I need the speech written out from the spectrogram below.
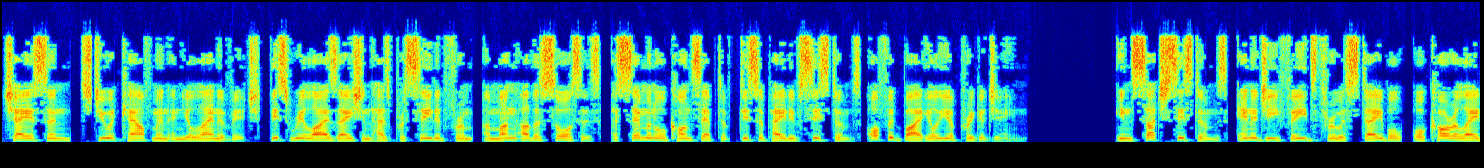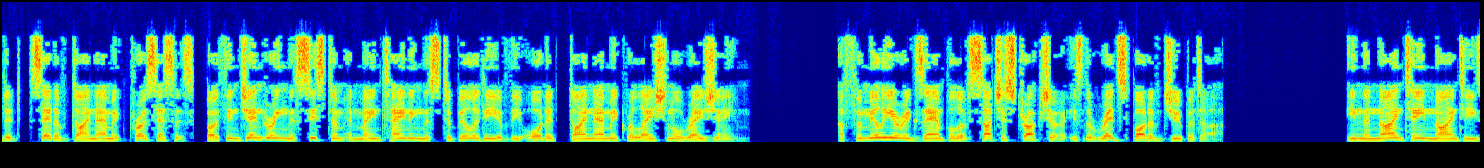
Chaisson, Stuart Kauffman and Ulanowicz. This realization has proceeded from, among other sources, a seminal concept of dissipative systems offered by Ilya Prigogine. In such systems, energy feeds through a stable, or correlated, set of dynamic processes, both engendering the system and maintaining the stability of the ordered, dynamic relational regime. A familiar example of such a structure is the red spot of Jupiter. In the 1990s,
